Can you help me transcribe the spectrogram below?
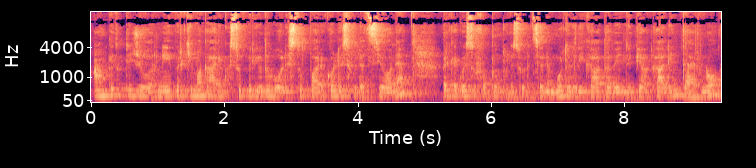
anche tutti i giorni per chi magari in questo periodo vuole stoppare con l'esfoliazione perché questo fa appunto un'esfoliazione molto delicata avendo i pH all'interno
